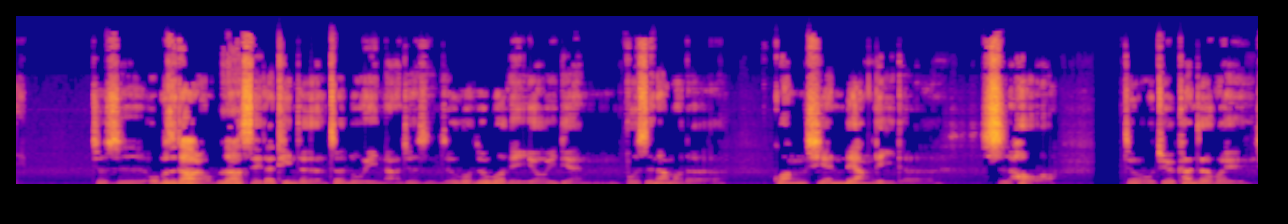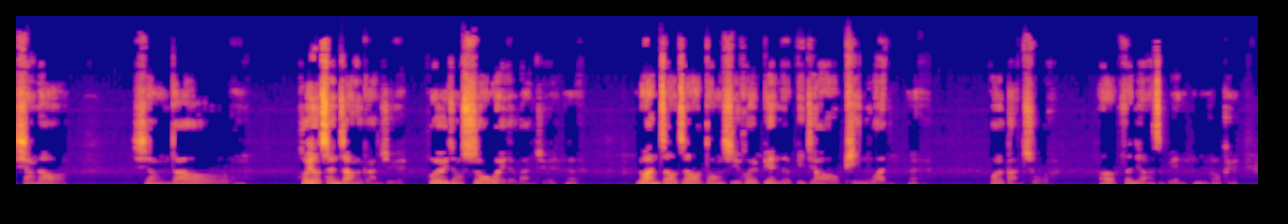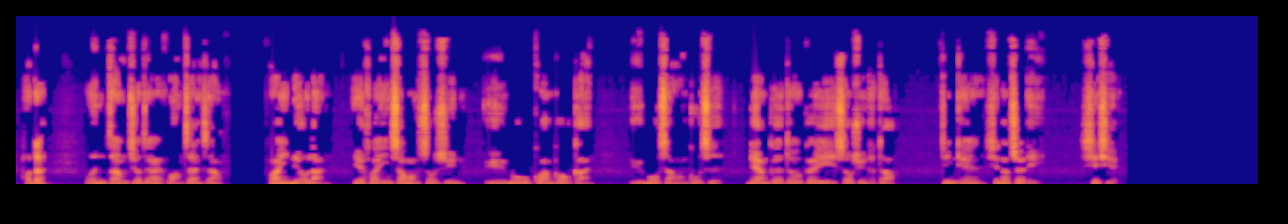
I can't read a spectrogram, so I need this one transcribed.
就是我不知道了，我不知道谁在听这个这录音啊。就是如果如果你有一点不是那么的光鲜亮丽的时候啊，就我觉得看这会想到想到会有成长的感觉，会有一种收尾的感觉。嗯，乱糟糟的东西会变得比较平稳。嗯，我的感触啊。好，分享到这边。嗯，OK，好的。文章就在网站上，欢迎浏览，也欢迎上网搜寻《雨幕观后感》《雨幕散文故事》，两个都可以搜寻得到。今天先到这里，谢谢。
